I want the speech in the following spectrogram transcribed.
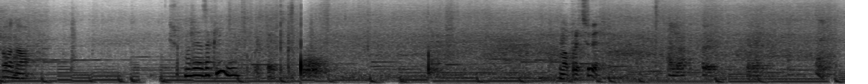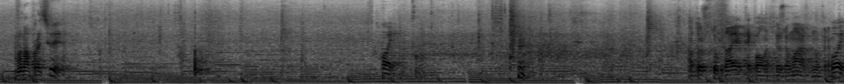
Що воно? Що, може я заклінюю? Воно працює? Алло, привіт. Вона працює? Ой. А то ж суп, да, як ти повністю вжимаєш, воно прям Ой.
